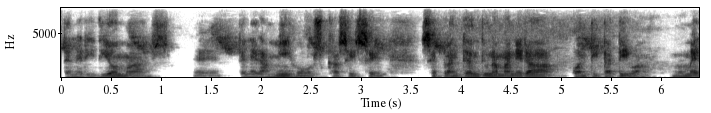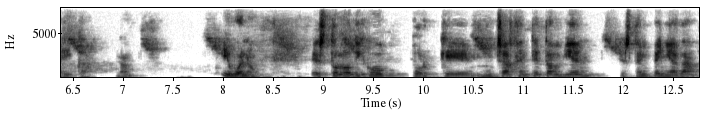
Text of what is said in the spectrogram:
tener idiomas, eh, tener amigos, casi se, se plantean de una manera cuantitativa, numérica. ¿no? Y bueno, esto lo digo porque mucha gente también está empeñada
